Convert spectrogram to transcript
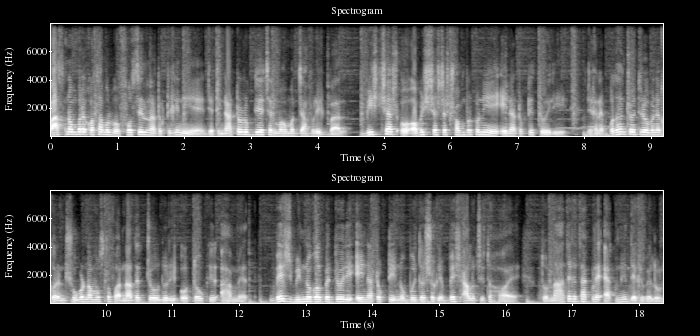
পাঁচ নম্বরে কথা বলব ফসিল নাটকটিকে নিয়ে, যেটি নাট্যরূপ দিয়েছেন মোহাম্মদ জাফর ইকবাল। বিশ্বাস ও অবিশ্বাসের সম্পর্ক নিয়ে এই নাটকটি তৈরি, যেখানে প্রধান চরিত্রে অভিনয় করেন সুবর্ণা মুস্তফা, নাদের চৌধুরী ও তৌকির আহমেদ। বেশ ভিন্ন গল্পের তৈরি এই নাটকটি নব্বই দশকে বেশ আলোচিত হয়, তো না দেখে থাকলে এখনই দেখে ফেলুন।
